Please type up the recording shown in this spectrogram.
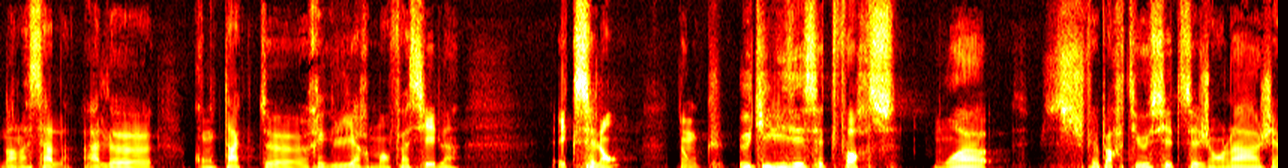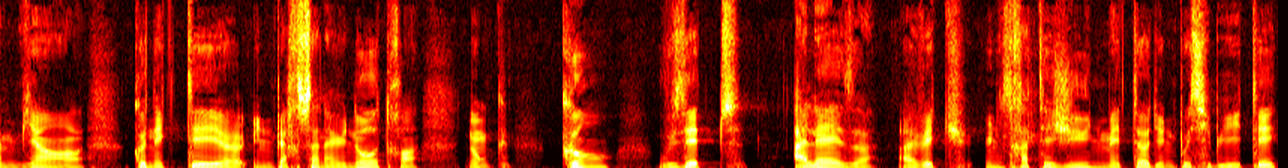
dans la salle, a le contact euh, régulièrement facile Excellent. Donc, utilisez cette force. Moi, je fais partie aussi de ces gens-là. J'aime bien connecter une personne à une autre. Donc, quand vous êtes à l'aise avec une stratégie, une méthode, une possibilité,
